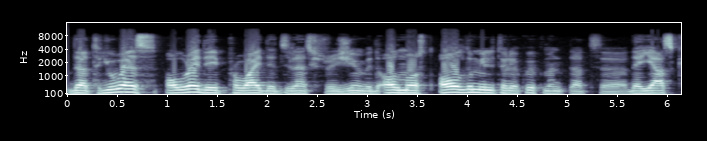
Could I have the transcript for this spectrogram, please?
that U.S. already provided Zelensky's regime with almost all the military equipment that uh, they ask,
